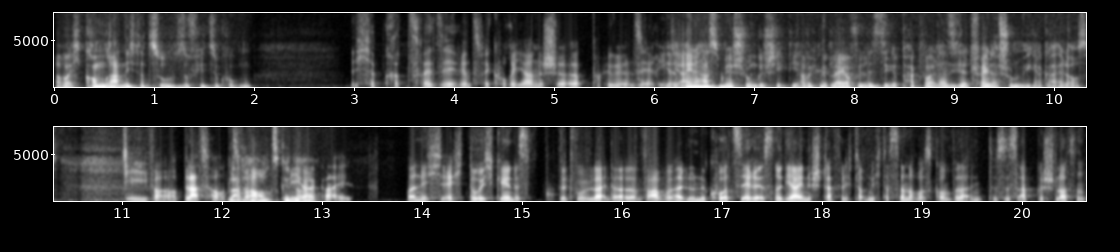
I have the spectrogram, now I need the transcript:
Aber ich komme gerade nicht dazu, so viel zu gucken. Ich habe gerade zwei Serien, zwei koreanische Prügelserien. Die eine hast du mir schon geschickt. Die habe ich mir gleich auf die Liste gepackt, weil da sieht der Trailer schon mega geil aus. Die war Bloodhounds. Bloodhounds, war auch Mega genau. geil. War nicht echt durchgehend. Es wird wohl leider, war wohl halt nur eine Kurzserie, ist nur die eine Staffel. Ich glaube nicht, dass da noch was kommt, weil das ist abgeschlossen.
